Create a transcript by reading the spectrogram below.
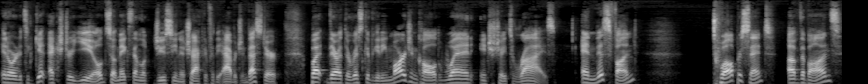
in order to get extra yield, so it makes them look juicy and attractive for the average investor, but they're at the risk of getting margin called when interest rates rise. And this fund, 12% of the bonds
